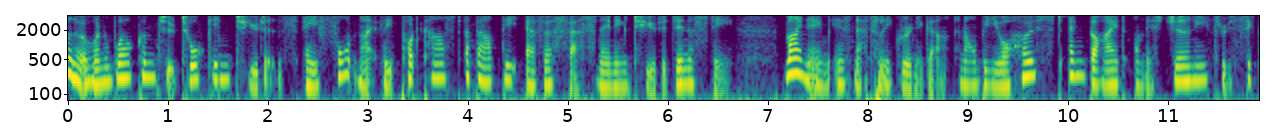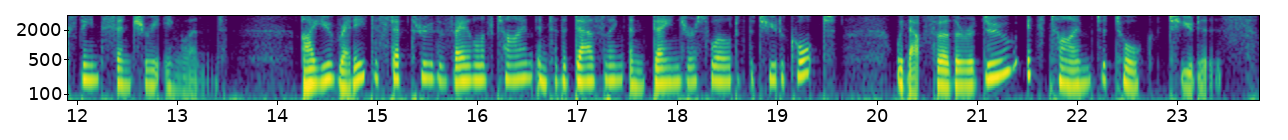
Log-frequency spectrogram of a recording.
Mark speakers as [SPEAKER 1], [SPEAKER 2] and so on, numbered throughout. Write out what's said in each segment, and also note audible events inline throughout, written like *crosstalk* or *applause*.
[SPEAKER 1] Hello, and welcome to Talking Tudors, a fortnightly podcast about the ever fascinating Tudor dynasty. My name is Natalie Grueninger, and I'll be your host and guide on this journey through 16th century England. Are you ready to step through the veil of time into the dazzling and dangerous world of the Tudor court? Without further ado, it's time to talk Tudors.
